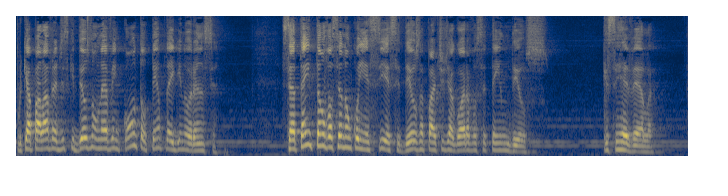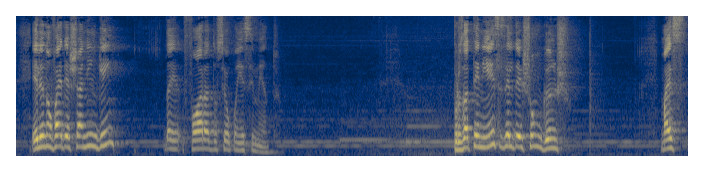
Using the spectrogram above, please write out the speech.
Porque a palavra diz que Deus não leva em conta o tempo da ignorância. Se até então você não conhecia esse Deus, a partir de agora você tem um Deus que se revela. Ele não vai deixar ninguém fora do seu conhecimento. Para os atenienses, ele deixou um gancho. Mas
